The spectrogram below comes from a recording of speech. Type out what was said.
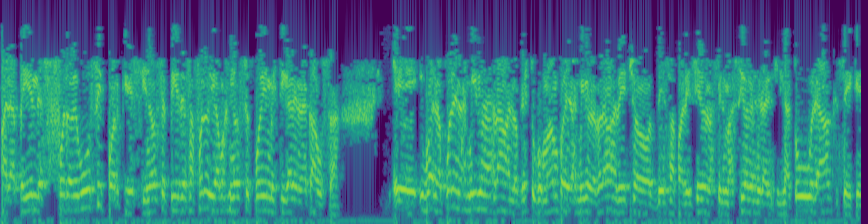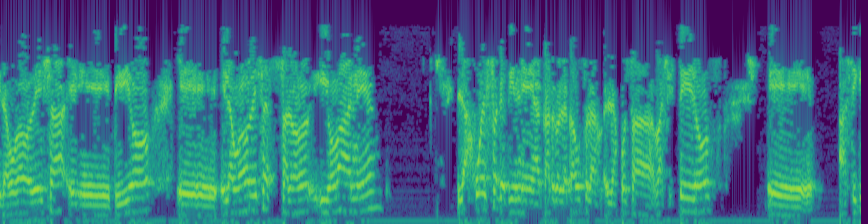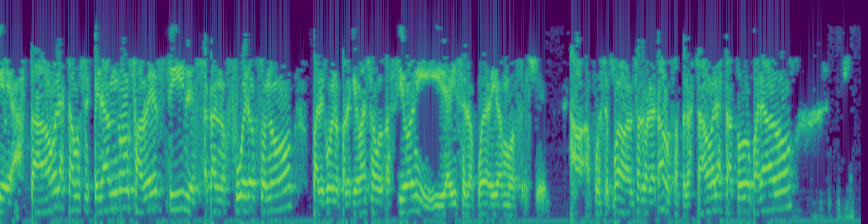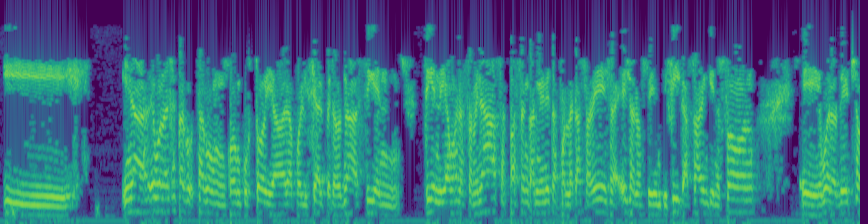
para pedir el desafuero de Bussi porque si no se pide desafuero, digamos, no se puede investigar en la causa. Eh, y bueno, ponen las mil trabas, lo que es Tucumán ponen las mil trabas, de hecho desaparecieron las filmaciones de la legislatura, que, sé, que el abogado de ella eh, pidió, eh, el abogado de ella es Salvador Iovane, la jueza que tiene a cargo la causa, la, la jueza Ballesteros, eh, así que hasta ahora estamos esperando saber si le sacan los fueros o no para que bueno para que vaya a votación y, de ahí se lo pueda digamos este, pues se pueda avanzar con la causa pero hasta ahora está todo parado y y nada, eh, bueno, ella está, está con, con custodia ahora policial, pero nada, siguen, siguen, digamos, las amenazas, pasan camionetas por la casa de ella, ella los identifica, saben quiénes son, eh, bueno, de hecho,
